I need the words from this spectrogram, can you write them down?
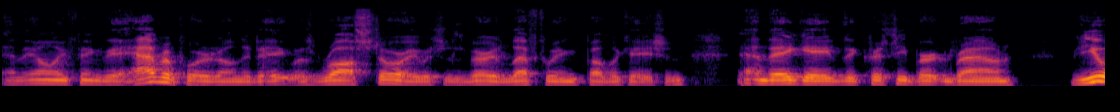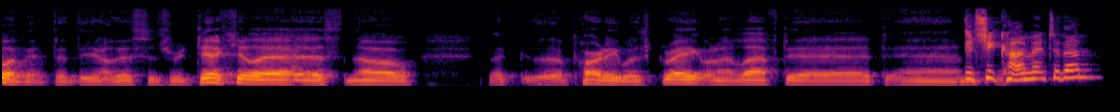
And the only thing they have reported on the date was Raw Story, which is a very left-wing publication, and they gave the Kristi Burton Brown view of it. That you know, this is ridiculous. No, the the party was great when I left it, and Did she comment to them?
